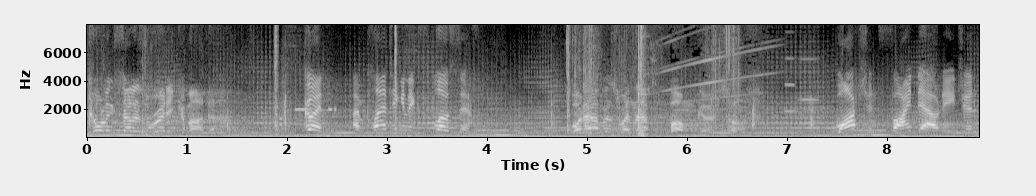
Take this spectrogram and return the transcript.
Cooling cell is ready, Commander. Good. I'm planting an explosive. What happens when that bomb goes off? Watch and find out, Agent.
